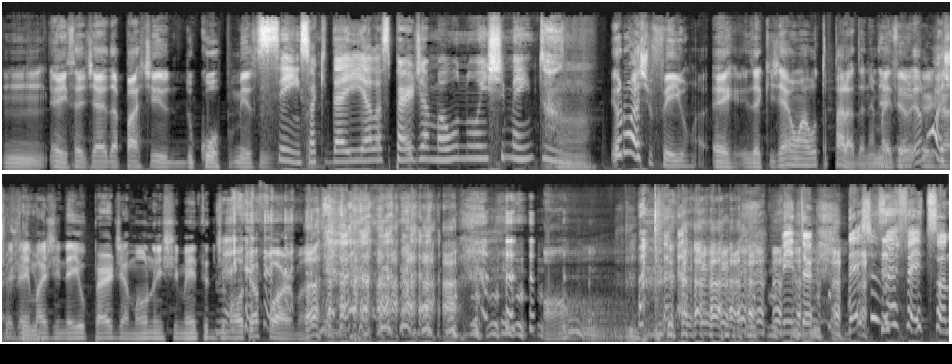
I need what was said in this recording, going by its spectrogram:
Hum, é, isso já é da parte do corpo mesmo. Sim, só que daí elas perdem a mão no enchimento. Ah. Eu não acho feio. É, isso aqui já é uma outra parada, né? Mas eu, eu não já, acho já feio. imaginei o perde a mão no enchimento de uma outra forma. Oh. Vitor, deixa os efeitos sonoros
